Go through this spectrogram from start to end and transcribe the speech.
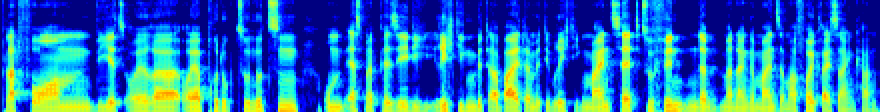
Plattformen wie jetzt eure, euer Produkt zu nutzen, um erstmal per se die richtigen Mitarbeiter mit dem richtigen Mindset zu finden, damit man dann gemeinsam erfolgreich sein kann.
